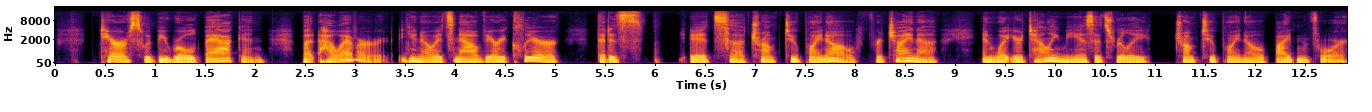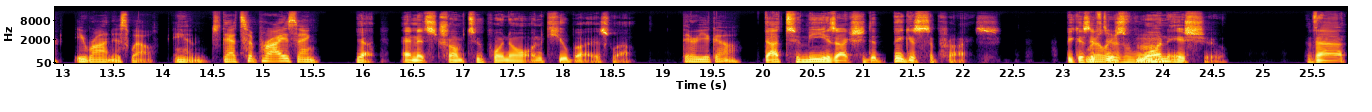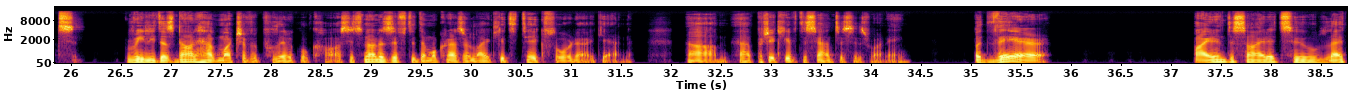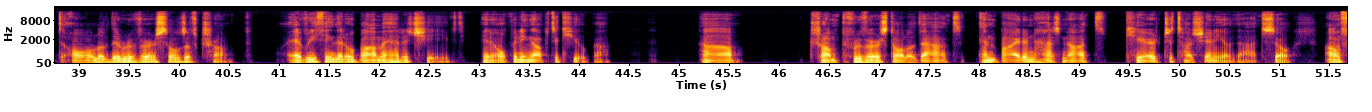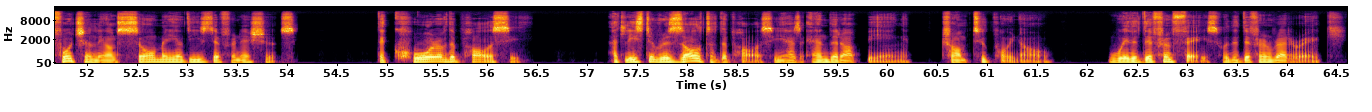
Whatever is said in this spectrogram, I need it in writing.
tariffs would be rolled back. And, but however, you know, it's now very clear that it's it's uh, Trump 2.0 for China. And what you're telling me is it's really Trump 2.0, Biden for Iran as well. And that's surprising. Yeah. And it's Trump 2.0 on Cuba as well. There you go. That to me is actually the biggest surprise. Because really? if there's mm. one issue that really does not have much of a political cost, it's not as if the Democrats are likely to take Florida again, um, uh, particularly if DeSantis is running. But there, Biden decided to let all of the reversals of Trump, everything that Obama had achieved in opening up to Cuba, uh, Trump reversed all of that, and Biden has not cared to touch any of that. So, unfortunately, on so many of these different issues, the core of the policy, at least the result of the policy, has ended up being Trump 2.0 with a different face, with a different rhetoric,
